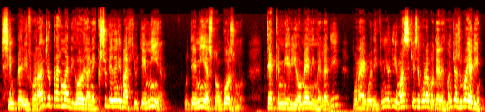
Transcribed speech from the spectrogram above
συμπεριφορά και πραγματικότητα. Εξού και δεν υπάρχει ούτε μία, ούτε μία στον κόσμο τεκμηριωμένη μελέτη που να υποδεικνύει ότι οι μάσκες έχουν αποτέλεσμα. Και θα σου πω γιατί.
